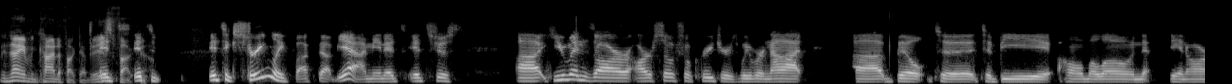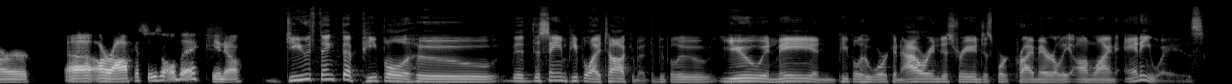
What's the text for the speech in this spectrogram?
It's not even kind of fucked up. It is it's fucked it's up. it's extremely fucked up. Yeah, I mean it's it's just uh, humans are are social creatures. We were not uh, built to to be home alone in our uh, our offices all day. You know. Do you think that people who the, the same people I talk about, the people who you and me and people who work in our industry and just work primarily online anyways,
